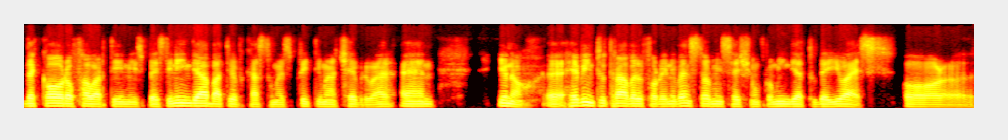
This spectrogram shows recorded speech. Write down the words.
the core of our team is based in India, but we have customers pretty much everywhere. And you know, uh, having to travel for an event storming session from India to the US or uh,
